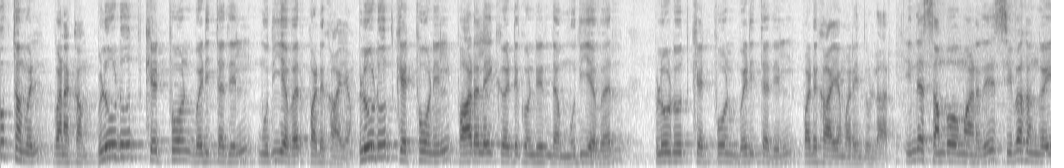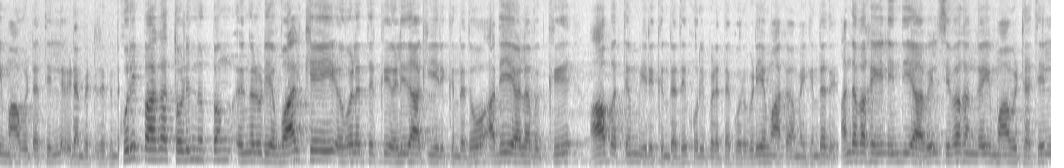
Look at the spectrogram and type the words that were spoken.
டியூப் தமிழ் வணக்கம். ப்ளூடூத் ஹெட்போன் வெடித்ததில் முதியவர் படுகாயம். ப்ளூடூத் ஹெட்போனில் பாடலை கேட்டுக்கொண்டிருந்த முதியவர் ப்ளூடூத் ஹெட்போன் வெடித்ததில் படுகாயம் அடைந்துள்ளார். இந்த சம்பவமானது சிவகங்கை மாவட்டத்தில் இடம்பெற்றிருக்கின்றது. குறிப்பாக தொழில்நுட்பம் எங்களுடைய வாழ்க்கையை எவ்வளத்திற்கு எளிதாக்கி இருக்கின்றதோ அதே அளவுக்கு ஆபத்தும் இருக்கின்றது குறிப்பிடத்தக்க ஒரு விடயமாக அமைகின்றது. அந்த வகையில் இந்தியாவில் சிவகங்கை மாவட்டத்தில்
